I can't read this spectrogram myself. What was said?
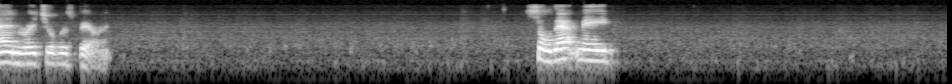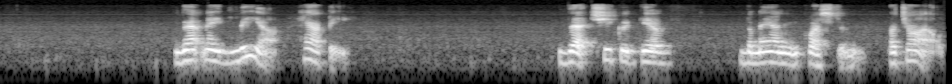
and Rachel was barren. So that made that made Leah happy that she could give the man in question a child.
